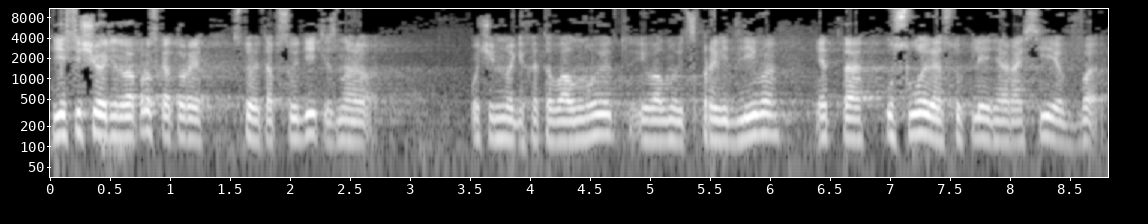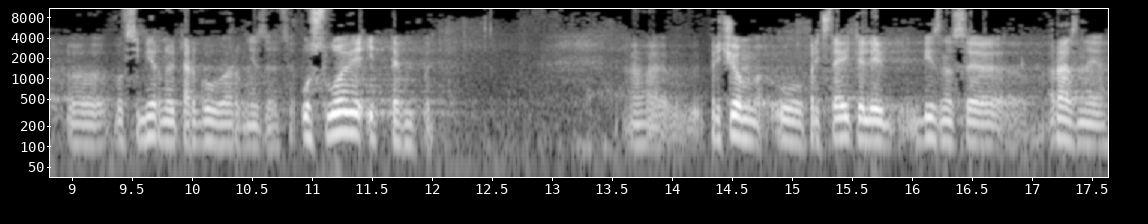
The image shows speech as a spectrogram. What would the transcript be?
Есть еще один вопрос, который стоит обсудить, и знаю, очень многих это волнует и волнует справедливо. Это условия вступления России в, э, во Всемирную торговую организацию. Условия и темпы. Э, Причем у представителей бизнеса разные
